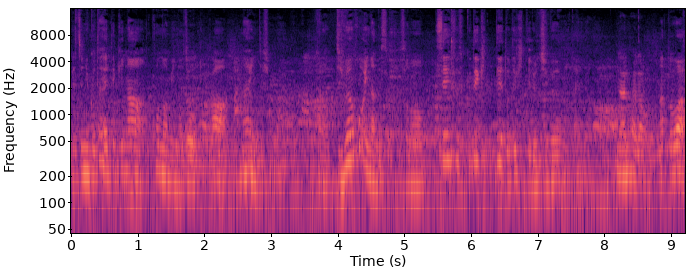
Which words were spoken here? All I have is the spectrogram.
別に具体的な好みの像とかないんでしょうね。だから自分本位なんですよ。その制服できデートできてる自分みたいな。なるほど。あとは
